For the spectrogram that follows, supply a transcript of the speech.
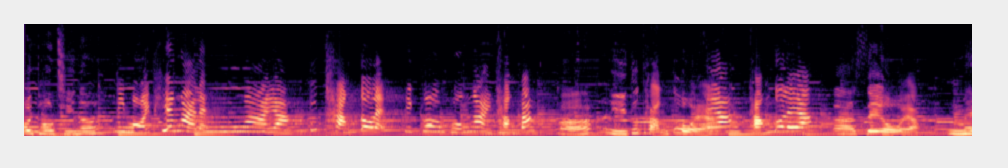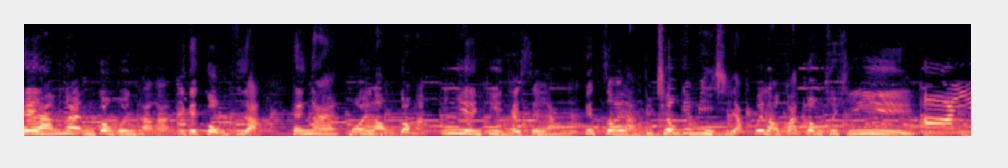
爱偷钱啊。你莫骗我嘞，我呀都听到嘞，你讲不爱听吧？啊，你都谈到哎啊？系啊，听到嘞呀。啊，谁哦呀？唔系啊，我唔讲俾你听啊，那个公子啊，系我冇喺老唔讲啊，你年纪太小啊，佢再啊就抢个米奇啊，为老发讲出去。哎呦，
